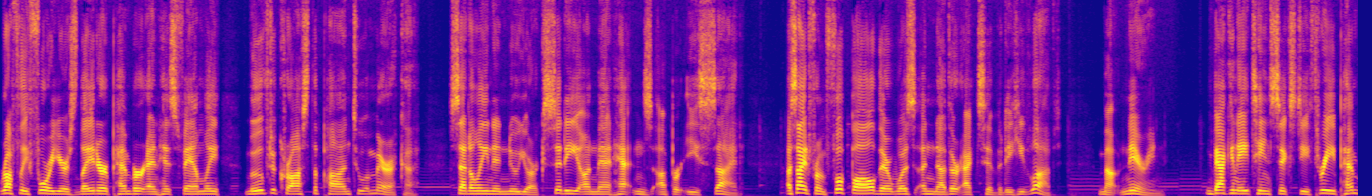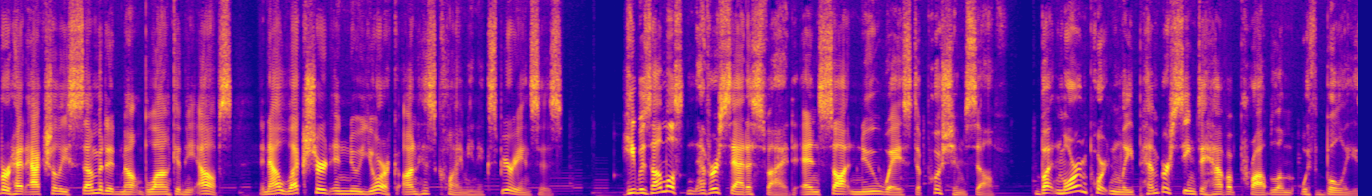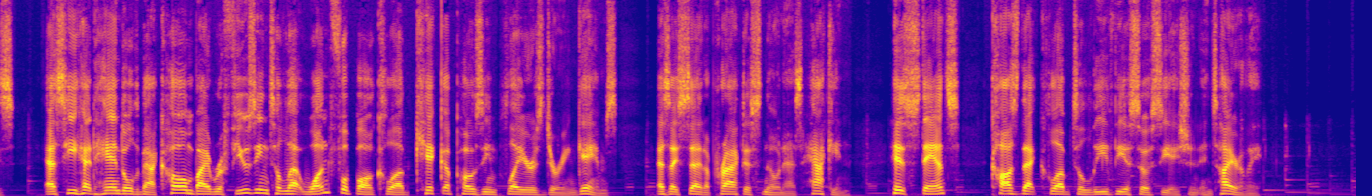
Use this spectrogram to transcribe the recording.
Roughly 4 years later, Pember and his family moved across the pond to America, settling in New York City on Manhattan's Upper East Side. Aside from football, there was another activity he loved mountaineering. Back in 1863, Pember had actually summited Mount Blanc in the Alps and now lectured in New York on his climbing experiences. He was almost never satisfied and sought new ways to push himself. But more importantly, Pember seemed to have a problem with bullies. as he had handled back home by refusing to let one football club kick opposing players during games. As I said, a practice known as hacking. His stance caused that club to leave the association entirely.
